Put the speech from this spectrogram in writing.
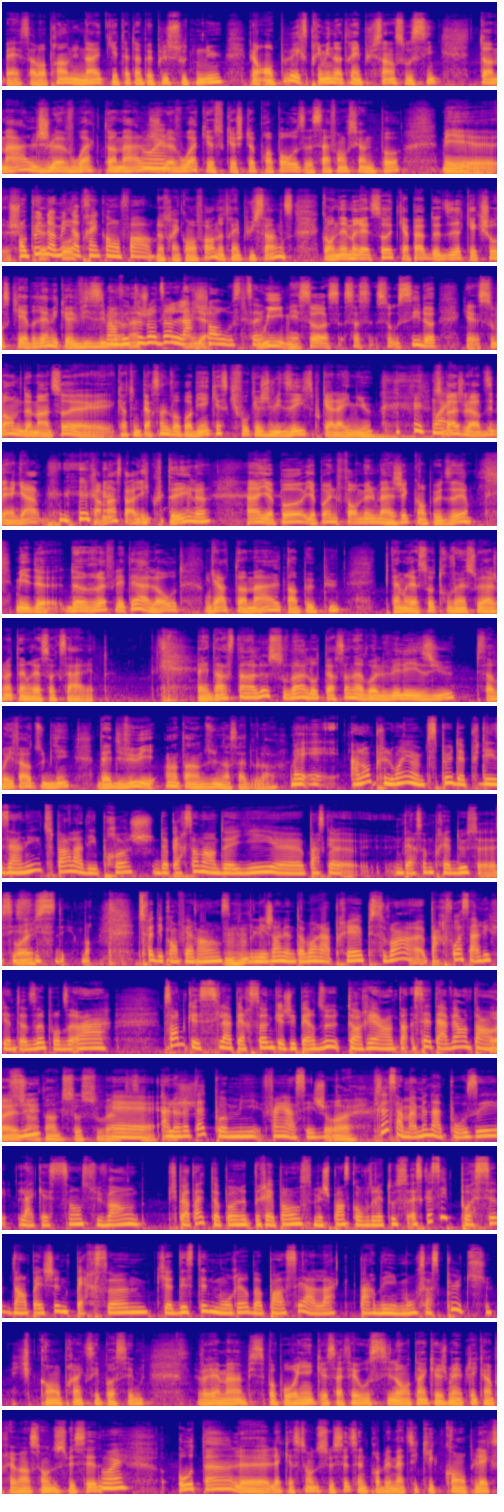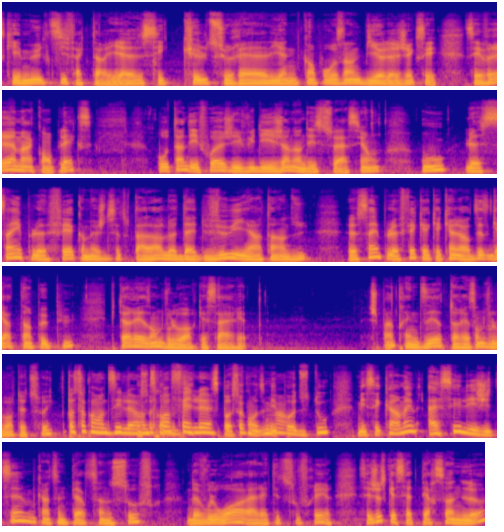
ben ça va prendre une aide qui est peut-être un peu plus soutenue. Puis on peut exprimer notre impuissance aussi. T'as mal, je le vois que t'as mal, Ouais. je le vois que ce que je te propose, ça fonctionne pas. Mais euh, je On peut nommer pas- notre inconfort. notre inconfort, notre impuissance, qu'on aimerait ça être capable de dire quelque chose qui aiderait, mais que Mais visiblement. on veut toujours dire la a- chose, tu sais. Oui, mais ça, ça, ça, ça aussi, là, souvent on me demande ça, euh, quand une personne ne va pas bien, qu'est-ce qu'il faut que je lui dise pour qu'elle aille mieux? Souvent, je leur dis, ben garde, commence par l'écouter, là. Hein, Il n'y a, pas- il y a pas une formule magique qu'on peut dire. Mais de refléter à l'autre, regarde, t'as mal, t'en peux plus, puis t'aimerais ça, trouver un soulagement, t'aimerais ça que ça arrête. Ben, dans ce temps-là, souvent, l'autre personne, elle va lever les yeux, puis ça va lui faire du bien d'être vu et entendu dans sa douleur. Ben, eh, allons plus loin un petit peu. Depuis des années, tu parles à des proches de personnes endeuillées euh, parce que une personne près d'eux s'est Ouais. suicidée. Bon, tu fais des conférences, Mhm. puis les gens viennent te voir après. Puis souvent, euh, parfois, ça arrive, ils viennent te dire pour dire Ah, il me semble que si la personne que j'ai perdue t'aurait entendu, si elle t'avait entendu, Ouais, j'ai entendu ça souvent. euh, Ça elle aurait peut-être pas mis fin à ses jours. Ouais. Puis là, ça m'amène à te poser la question suivante. Puis peut-être tu n'as pas de réponse, mais je pense qu'on voudrait tous. Est-ce que c'est possible d'empêcher une personne qui a décidé de mourir de passer à l'acte par des mots? Ça se peut-tu? Je comprends que c'est possible, vraiment. Puis c'est pas pour rien que ça fait aussi longtemps que je m'implique en prévention du suicide. Autant le- la question du suicide, c'est une problématique qui est complexe, qui est multifactorielle, c'est culturel, il y a une composante biologique, c'est c'est vraiment complexe. Autant des fois, j'ai vu des gens dans des situations où le simple fait, comme je disais tout à l'heure, d'être vu et entendu, le simple fait que quelqu'un leur dise, garde, t'en peux plus, puis t'as raison de vouloir que ça arrête. Je suis pas en train de dire, t'as raison de vouloir te tuer. C'est pas ça qu'on dit, là. On dit pas fais-le. C'est pas ça qu'on dit, mais Non. pas du tout. Mais c'est quand même assez légitime quand une personne souffre de vouloir arrêter de souffrir. C'est juste que cette personne-là,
